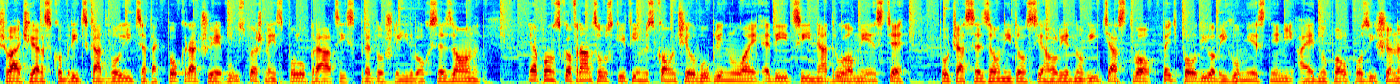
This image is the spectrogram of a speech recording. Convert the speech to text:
Švajčiarsko-britská dvojica tak pokračuje v úspešnej spolupráci z predošlých dvoch sezón. Japonsko-francúzsky tým skončil v uplynulej edícii na druhom mieste. Počas sezóny dosiahol jedno víťazstvo, 5 pódiových umiestnení a jednu pole position.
